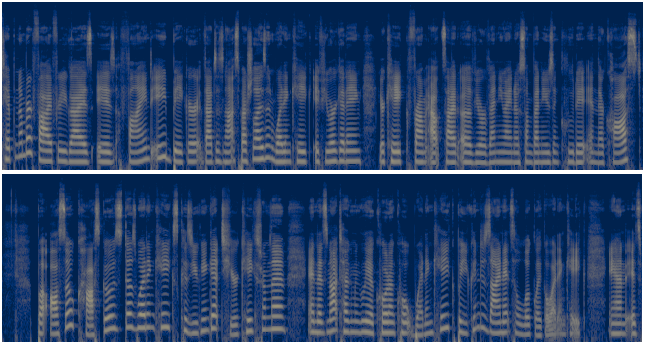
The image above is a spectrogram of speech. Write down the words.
Tip number five for you guys is find a baker that does not specialize in wedding cake if you are getting your cake from outside of your venue. I know some venues include it in their cost, but also Costco's does wedding cakes because you can get tier cakes from them and it's not technically a quote unquote wedding cake, but you can design it to look like a wedding cake and it's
